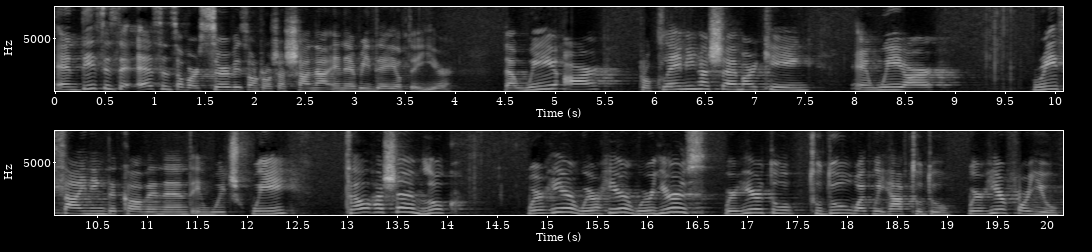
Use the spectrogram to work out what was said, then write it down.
And this is the essence of our service on Rosh Hashanah and every day of the year. That we are proclaiming Hashem our King, and we are re-signing the covenant in which we tell Hashem, look, we're here, we're here, we're yours. We're here to, to do what we have to do. We're here for you.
